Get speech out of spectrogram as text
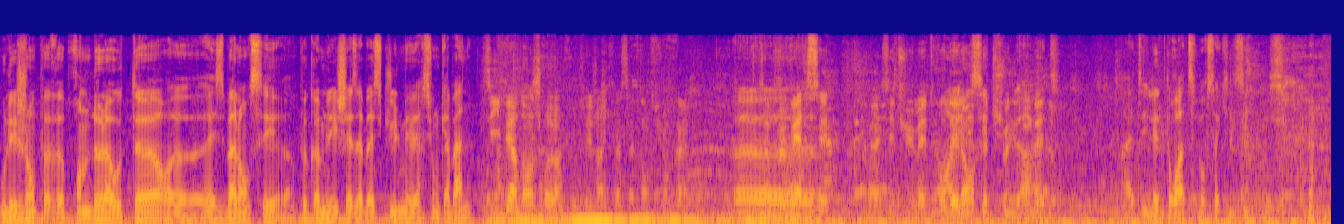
où les gens peuvent prendre de la hauteur euh, et se balancer, un peu comme les chaises à bascule mais version cabane. C'est hyper dangereux, il faut que les gens y fassent attention quand même. Euh, Ça peut verser. si tu mets trop d'élan, en fait, tu peux tomber. arrête. Arrête, il est de droite, c'est pour ça qu'il dit ça.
